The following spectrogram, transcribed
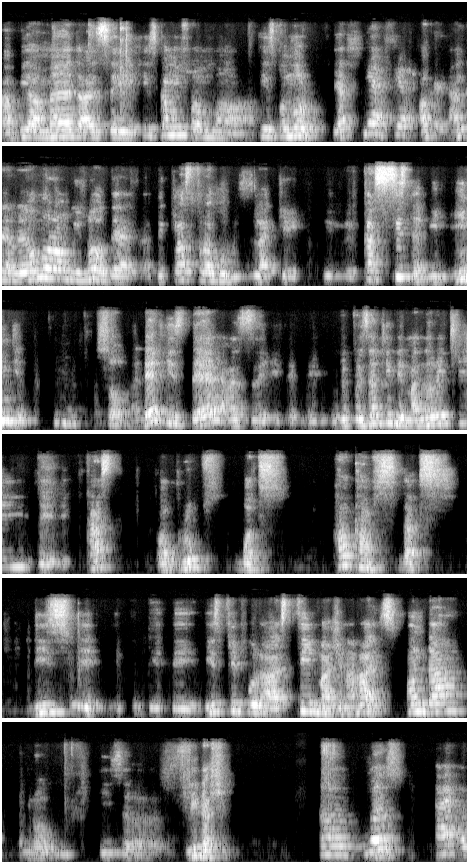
Abiy Ahmed. I say he's coming from uh, his Omoro, yes? Yes, yes. Okay, and the, Omoro, we know that the class struggle is like a caste system in India. Mm -hmm. So then he's there as a, a, a representing the minority caste or groups, but how comes that these these people are still marginalized under you know his uh, leadership? Uh, well, yes. I,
